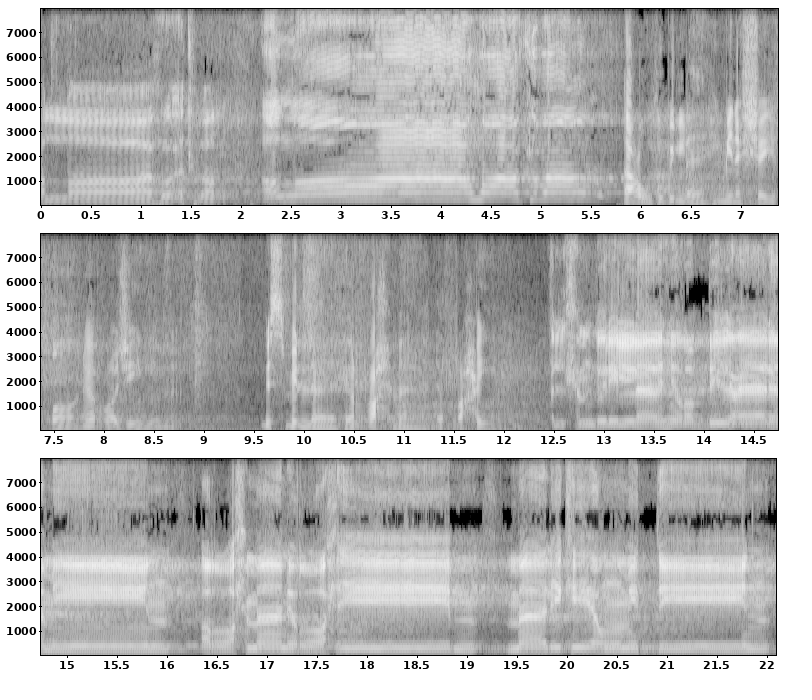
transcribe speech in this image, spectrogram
الله أكبر. الله أكبر. أعوذ بالله من الشيطان الرجيم. بسم الله الرحمن الرحيم. الحمد لله رب العالمين. الرحمن الرحيم. مالك يوم الدين.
